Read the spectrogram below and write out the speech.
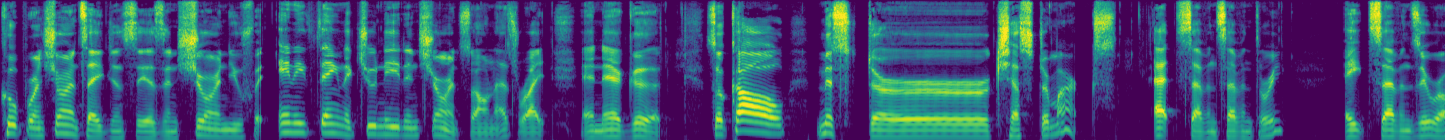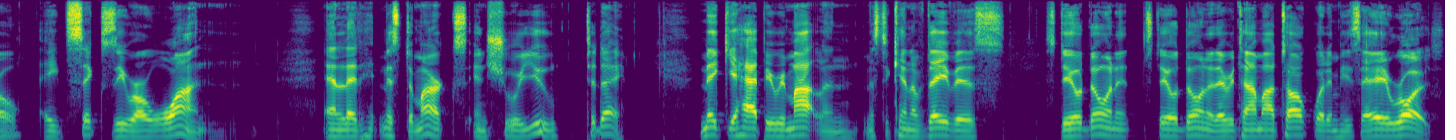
Cooper Insurance Agency is insuring you for anything that you need insurance on. That's right, and they're good. So call Mr. Chester Marks at 773 870 8601 and let Mr. Marks insure you today. Make you happy remodeling, Mr. Kenneth Davis. Still doing it, still doing it. Every time I talk with him, he say, "Hey, Royce,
